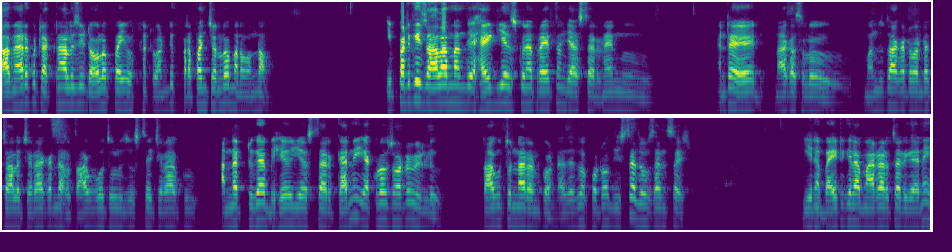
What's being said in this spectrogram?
ఆ మేరకు టెక్నాలజీ డెవలప్ అయి ఉన్నటువంటి ప్రపంచంలో మనం ఉన్నాం. ఇప్పటికీ చాలామంది హైడ్ చేసుకునే ప్రయత్నం చేస్తారు. నేను అంటే నాకు అసలు మందు తాగటం అంటే చాలా చిరాకండి. అసలు తాగుబోతులు చూస్తే చిరాకు అన్నట్టుగా బిహేవ్ చేస్తారు. కానీ ఎక్కడో చోట వీళ్ళు తాగుతున్నారు అనుకోండి అదేదో ఫోటో తీస్తే అదొక సెన్సేషన్. ఈయన బయటికి ఇలా మాట్లాడతాడు కానీ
